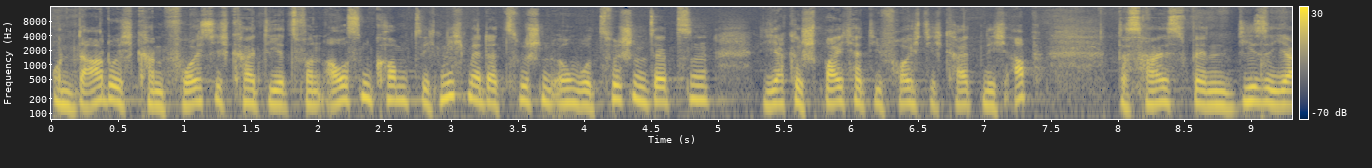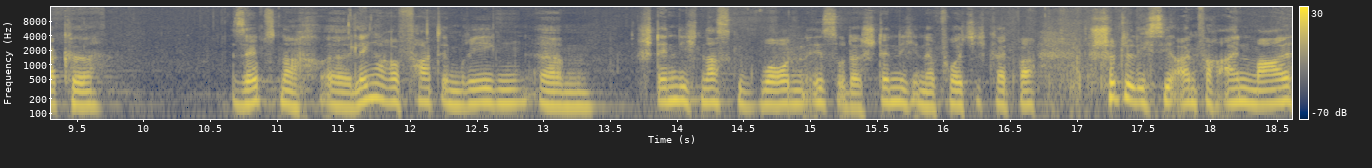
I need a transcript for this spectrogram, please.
Und dadurch kann Feuchtigkeit, die jetzt von außen kommt, sich nicht mehr dazwischen irgendwo zwischensetzen. Die Jacke speichert die Feuchtigkeit nicht ab. Das heißt, wenn diese Jacke selbst nach äh, längerer Fahrt im Regen ähm, ständig nass geworden ist oder ständig in der Feuchtigkeit war, schüttel ich sie einfach einmal.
